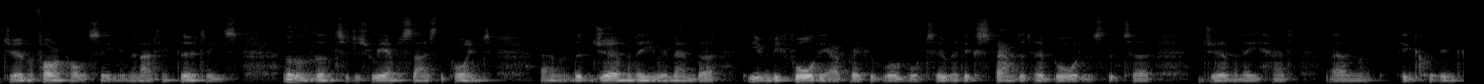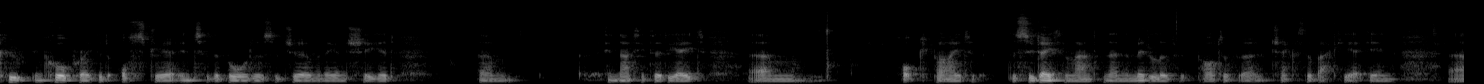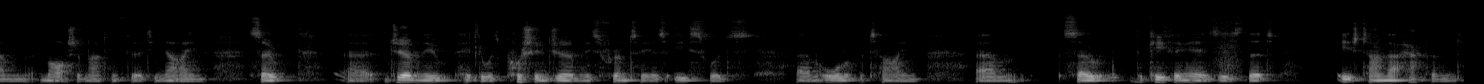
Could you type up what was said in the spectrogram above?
German foreign policy in the 1930s, other than to just re-emphasise the point um, that Germany, remember, even before the outbreak of World War II, had expanded her borders. That uh, Germany had um, inc- inc- incorporated Austria into the borders of Germany, and she had, um, in 1938, um, occupied the Sudetenland and then the middle of part of uh, Czechoslovakia in um, March of 1939. So uh, Germany, Hitler was pushing Germany's frontiers eastwards um, all of the time. Um, so the key thing is is that each time that happened,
